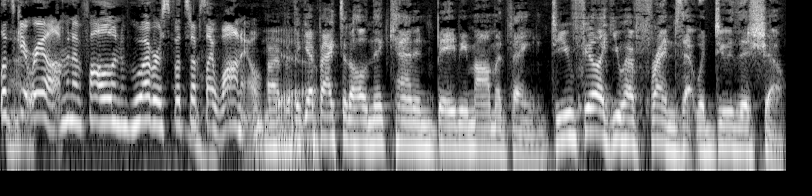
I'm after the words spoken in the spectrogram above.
let's get real. I'm going to follow in whoever's footsteps I want to. All right, but to get back to the whole Nick Cannon baby mama thing, do you feel like you have friends that would do this show?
